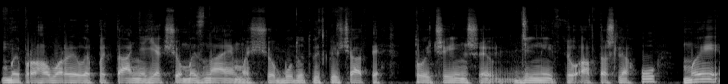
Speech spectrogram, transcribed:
ми проговорили питання, якщо ми знаємо, що будуть відключати той чи іншу дільницю автошляху. Ми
